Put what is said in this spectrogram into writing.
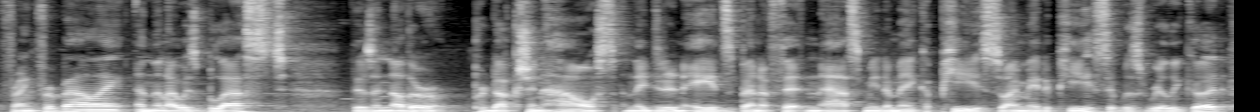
Frankfurt Ballet. And then I was blessed. There's another production house, and they did an AIDS benefit and asked me to make a piece. So I made a piece. It was really good,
